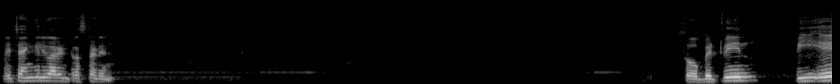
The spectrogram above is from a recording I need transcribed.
which angle you are interested in. So, between PA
